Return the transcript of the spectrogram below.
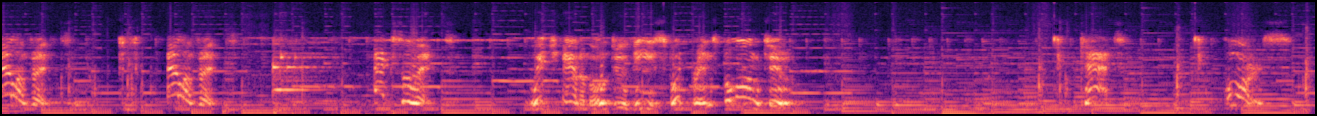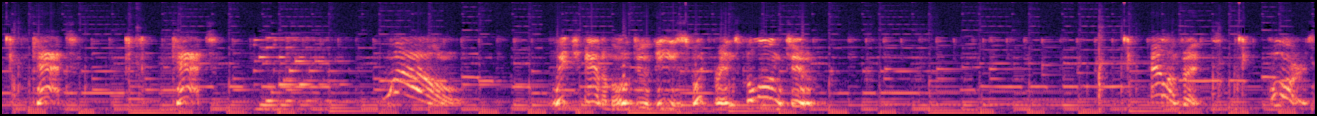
Elephant. Elephant. Excellent. Which animal do these footprints belong to? Cat. Horse. Cat. Wow! Which animal do these footprints belong to? Elephant. Horse.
